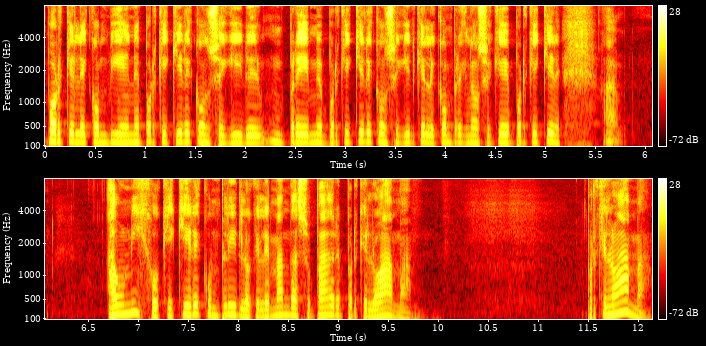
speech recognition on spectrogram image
porque le conviene, porque quiere conseguir un premio, porque quiere conseguir que le compre no sé qué, porque quiere... A, a un hijo que quiere cumplir lo que le manda su padre porque lo ama. Porque lo ama.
